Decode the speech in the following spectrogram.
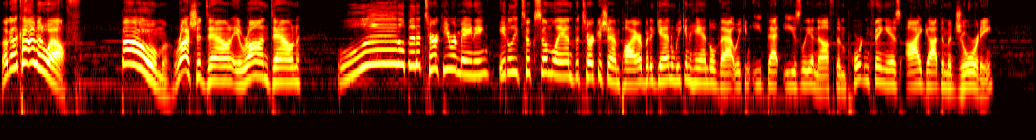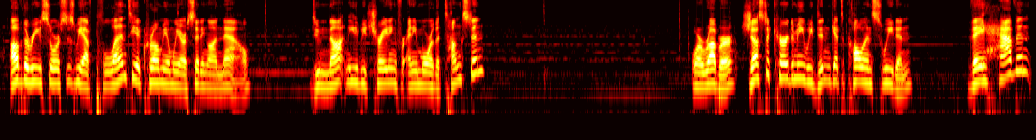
Look at the Commonwealth. Boom. Russia down. Iran down. Little bit of Turkey remaining. Italy took some land, the Turkish Empire, but again, we can handle that. We can eat that easily enough. The important thing is I got the majority of the resources. We have plenty of chromium we are sitting on now. Do not need to be trading for any more of the tungsten or rubber. Just occurred to me we didn't get to call in Sweden. They haven't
